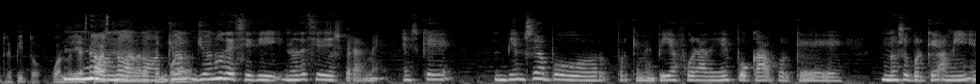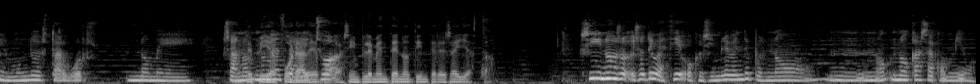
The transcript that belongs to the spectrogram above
repito, cuando ya estaba no, no, no. Yo, yo, no decidí, no decidí esperarme. Es que bien sea por porque me pilla fuera de época, porque no sé por qué a mí el mundo de Star Wars no me, o sea, no, te pilla fuera de época, simplemente no te interesa y ya está. Sí, no, eso, te iba a decir, o que simplemente pues no, no, no casa conmigo.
